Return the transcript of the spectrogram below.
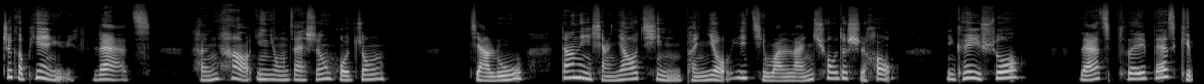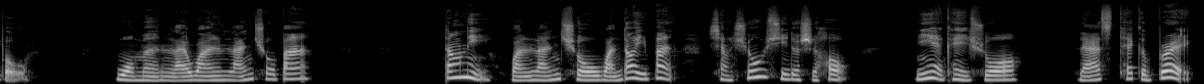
这个片语 "Let's" 很好应用在生活中。假如当你想邀请朋友一起玩篮球的时候，你可以说 "Let's play basketball." 我们来玩篮球吧。当你玩篮球玩到一半想休息的时候，你也可以说 "Let's take a break."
